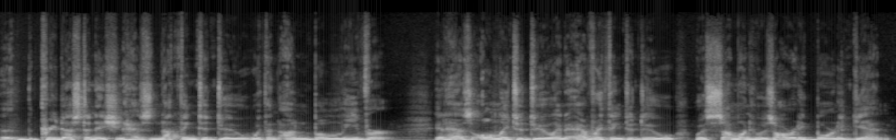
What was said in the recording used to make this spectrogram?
Uh, predestination has nothing to do with an unbeliever. It has only to do and everything to do with someone who is already born again.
